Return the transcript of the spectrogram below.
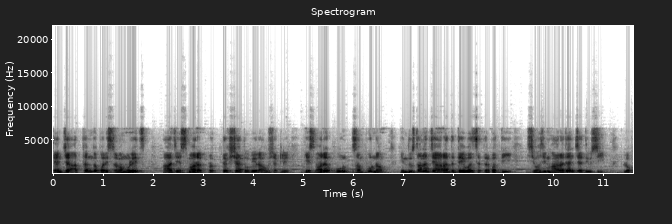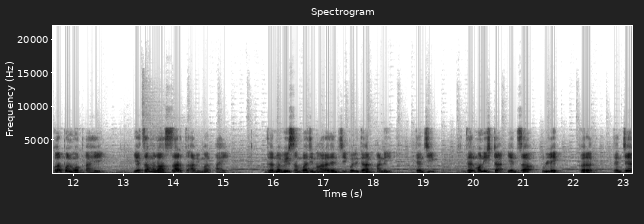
त्यांच्या अथंग परिश्रमामुळेच आज हे स्मारक प्रत्यक्षात उभे राहू शकले. हे स्मारक संपूर्ण हिंदुस्थानाचे आराध्य दैवत छत्रपती शिवाजी महाराजांच्या दिवशी लोकार्पण होत आहे याचा मला सार्थ अभिमान आहे. धर्मवीर संभाजी महाराजांचे बलिदान आणि त्यांची धर्मनिष्ठा यांचा उल्लेख करत त्यांच्या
